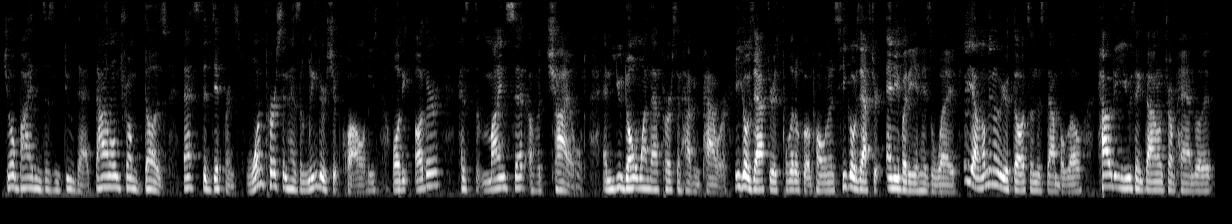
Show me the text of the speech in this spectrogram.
Joe Biden doesn't do that. Donald Trump does. That's the difference. One person has leadership qualities while the other has the mindset of a child, and you don't want that person having power. He goes after his political opponents. He goes after anybody in his way. But yeah, let me know your thoughts on this down below. How do you think Donald Trump handled it?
